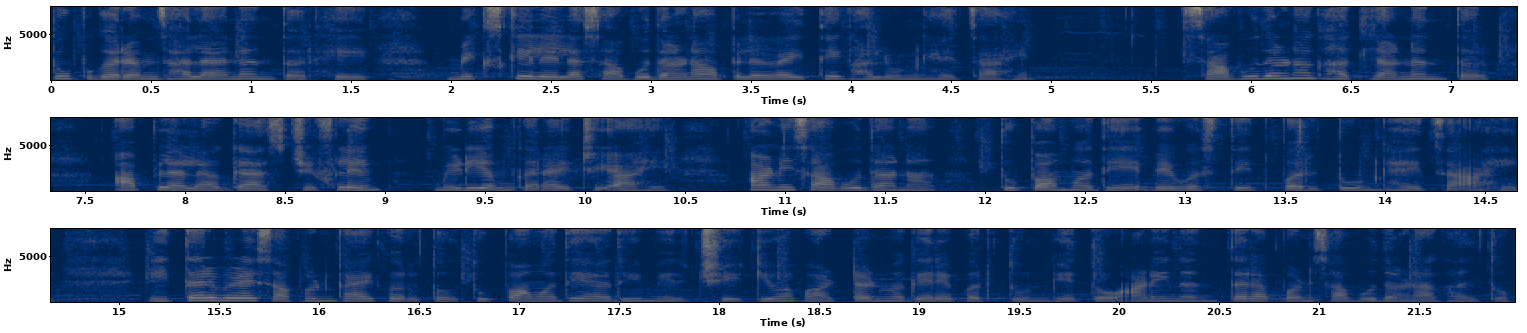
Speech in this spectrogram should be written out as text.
तूप गरम झाल्यानंतर हे मिक्स केलेला साबुदाणा आपल्याला इथे घालून घ्यायचा आहे. साबुदाणा घातल्यानंतर आपल्याला गॅसची फ्लेम मिडियम करायची आहे आणि साबुदाणा तुपामध्ये व्यवस्थित परतून घ्यायचा आहे. इतर वेळेस आपण काय करतो तुपामध्ये आधी मिरची किंवा वाटण वगैरे परतून घेतो आणि नंतर आपण साबुदाणा घालतो.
